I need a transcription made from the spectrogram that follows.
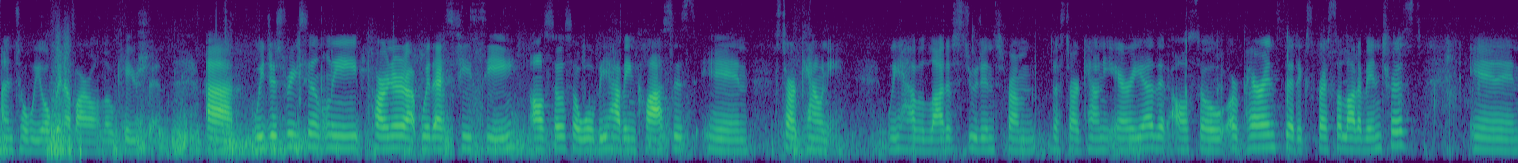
until we open up our own location. Um, We just recently partnered up with STC also, so we'll be having classes in Starr County. We have a lot of students from the Starr County area that also, or parents that express a lot of interest in,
